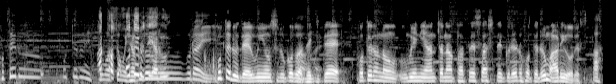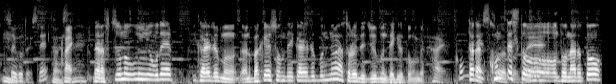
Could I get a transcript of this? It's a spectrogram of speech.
ホテルホテルに泊まっても100ドルぐらい。ホテルで運用することができて、はい、ホテルの上にアンテナを立てさせてくれるホテルもあるようです。あ、そういうことですね。はい。だから普通の運用で行かれる分、あのバケーションで行かれる分にはそれで十分できると思います。はい、ただコンテストとなると、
